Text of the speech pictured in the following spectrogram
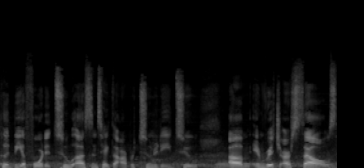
could be afforded to us and take the opportunity to um, enrich ourselves,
